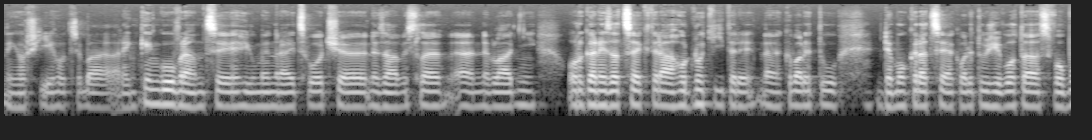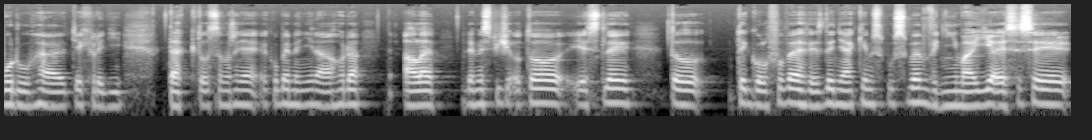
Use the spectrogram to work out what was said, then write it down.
nejhoršího třeba rankingu v rámci Human Rights Watch, eh, nezávislé eh, nevládní organizace, která hodnotí tedy eh, kvalitu demokracie a kvalitu života, svobodu těch lidí, tak to samozřejmě jakoby není náhoda, ale jde mi spíš o to, jestli to ty golfové hvězdy nějakým způsobem vnímají a jestli si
